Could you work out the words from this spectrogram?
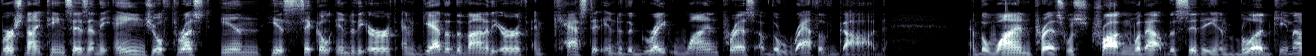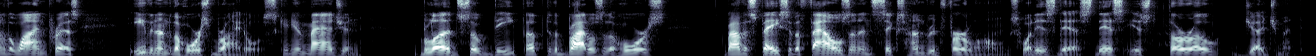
Verse 19 says, And the angel thrust in his sickle into the earth, and gathered the vine of the earth, and cast it into the great winepress of the wrath of God. And the winepress was trodden without the city, and blood came out of the winepress, even under the horse bridles. Can you imagine? Blood so deep up to the bridles of the horse, by the space of a thousand and six hundred furlongs. What is this? This is thorough judgment.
